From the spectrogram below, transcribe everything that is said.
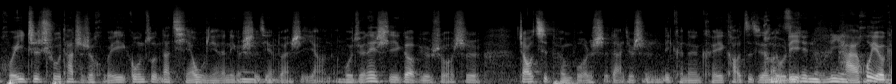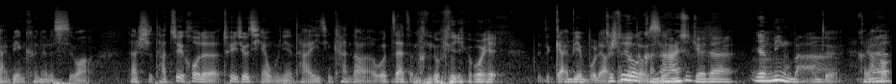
回忆之初，他只是回忆工作那前五年的那个时间段是一样的。我觉得那是一个，比如说是朝气蓬勃的时代，就是你可能可以靠自己的努力，努力还会有改变可能的希望。但是他最后的退休前五年，他已经看到了，我再怎么努力，我也改变不了什么东西。后可能还是觉得认命吧，啊对可然后能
